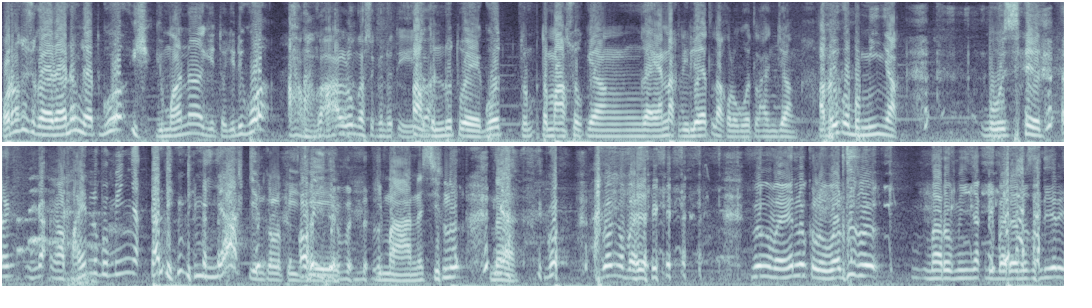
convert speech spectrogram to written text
orang tuh suka kadang-kadang lihat gue ih gimana gitu jadi gue ah enggak lu enggak segendut itu ah gendut we gue termasuk yang nggak enak dilihat lah kalau gue telanjang apalagi gue berminyak buset Eh, Enggak ngapain lu berminyak? kan di, diminyakin kalau pijit Oh iya, bener. gimana sih lu nah gua gua ngebayangin gua ngebayangin lu keluar terus lu naruh minyak di badan lu sendiri.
